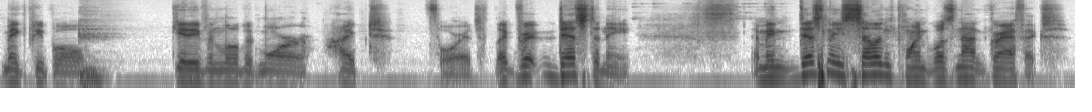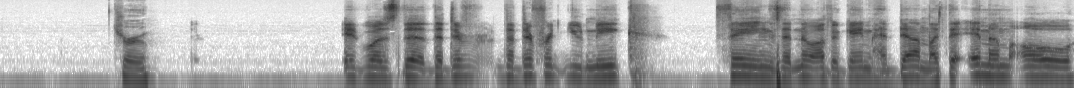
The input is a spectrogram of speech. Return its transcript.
make people get even a little bit more hyped for it. Like for Destiny. I mean, Destiny's selling point was not graphics. True. it was the the diff- the different unique things that no other game had done, like the MMO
